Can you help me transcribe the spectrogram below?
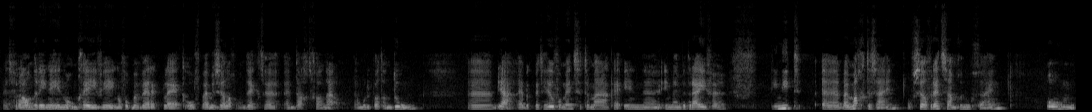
met veranderingen in mijn omgeving of op mijn werkplek of bij mezelf ontdekte en dacht van nou, daar moet ik wat aan doen uh, ja, heb ik met heel veel mensen te maken in, uh, in mijn bedrijven die niet uh, bij machten zijn of zelfredzaam genoeg zijn om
